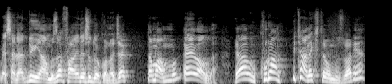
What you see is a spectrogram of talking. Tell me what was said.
Mesela dünyamıza faydası dokunacak. Tamam mı? Eyvallah. Ya Kur'an bir tane kitabımız var ya.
